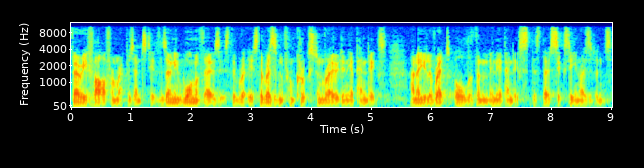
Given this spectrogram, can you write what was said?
very far from representative. There's only one of those. It's the, it's the resident from Crookston Road in the appendix. I know you'll have read all of them in the appendix, There's those 16 residents.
